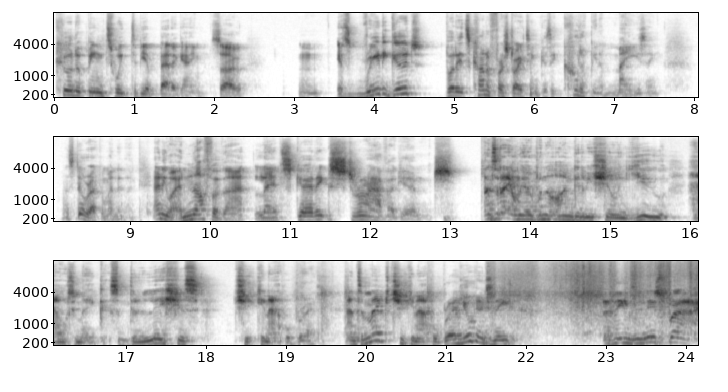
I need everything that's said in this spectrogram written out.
could have been tweaked to be a better game. So, mm, it's really good, but it's kind of frustrating because it could have been amazing. I still recommend it though. Anyway, enough of that. Let's get extravagant. And today on the opener, I'm going to be showing you how to make some delicious chicken apple bread. And to make chicken apple bread, you're going to need the things in this bag.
